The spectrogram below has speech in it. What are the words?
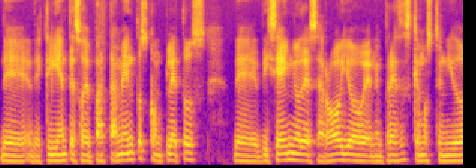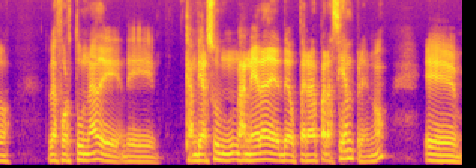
de, de, clientes o departamentos completos de diseño, de desarrollo en empresas que hemos tenido la fortuna de, de cambiar su manera de, operar para siempre, ¿no? Eh,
